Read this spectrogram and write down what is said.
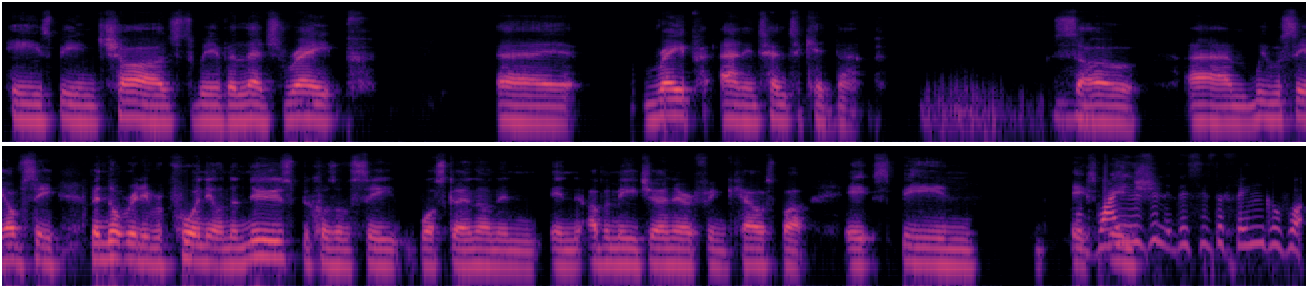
he's been charged with alleged rape, uh, rape and intent to kidnap. So um, we will see. Obviously, they're not really reporting it on the news because obviously what's going on in in other media and everything else. But it's been. It's why been, isn't it? This is the thing of what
